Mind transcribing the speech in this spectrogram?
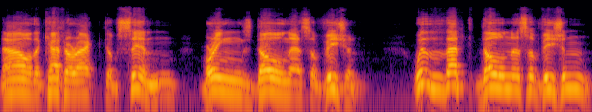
Now, the cataract of sin brings dullness of vision. With that dullness of vision,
